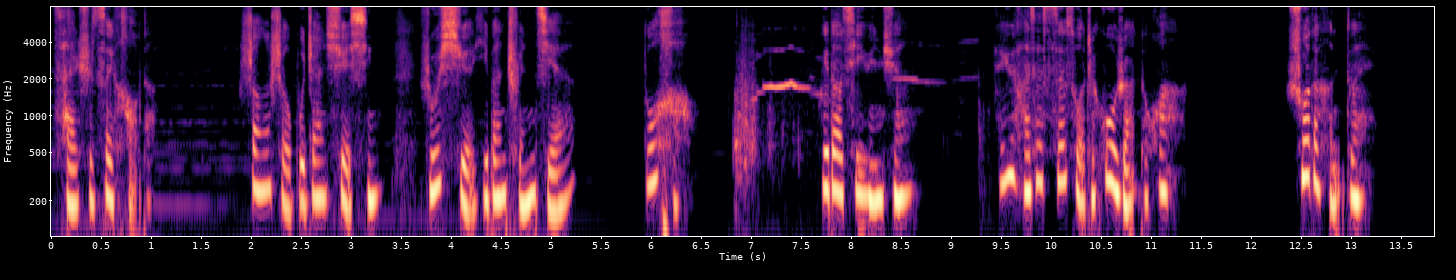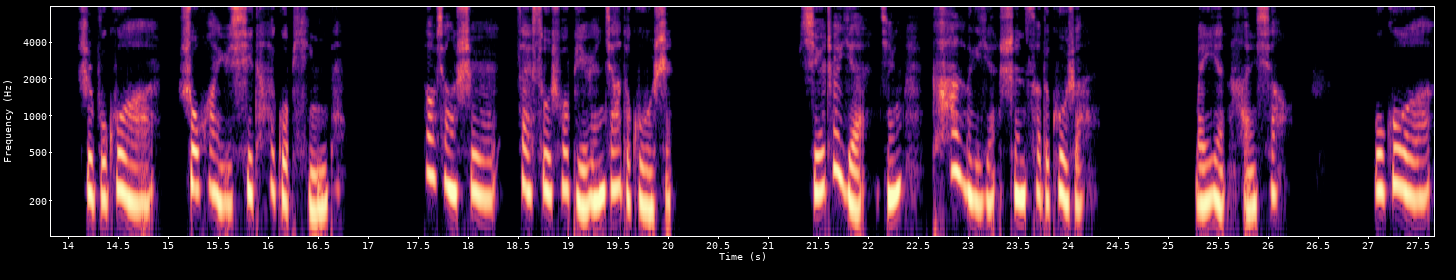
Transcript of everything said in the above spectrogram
才是最好的，双手不沾血腥，如雪一般纯洁，多好。回到齐云轩，裴玉还在思索着顾软的话，说的很对，只不过说话语气太过平淡，倒像是在诉说别人家的故事。斜着眼睛看了一眼身侧的顾软，眉眼含笑。不过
